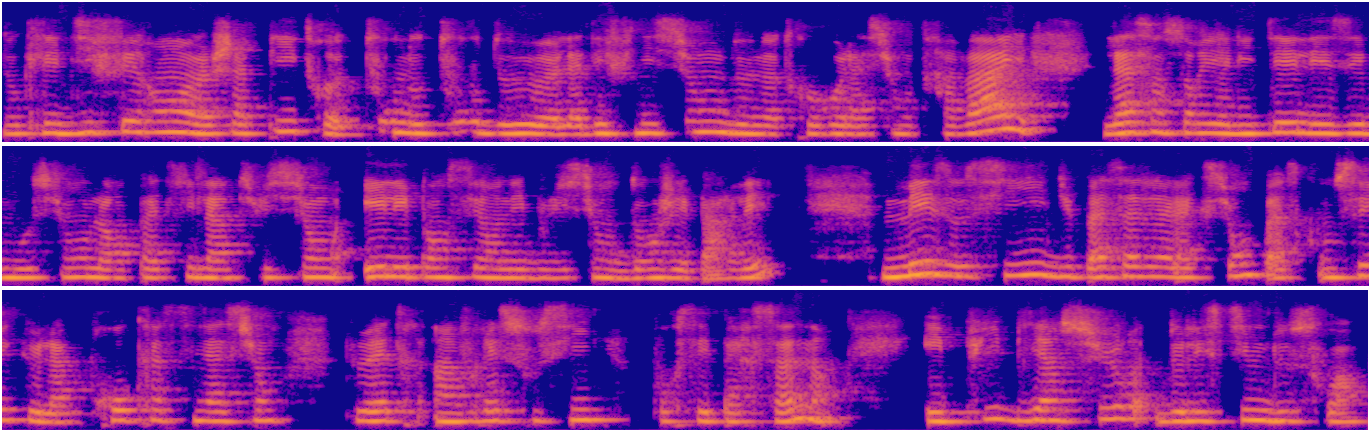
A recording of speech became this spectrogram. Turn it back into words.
Donc les différents euh, chapitres tournent autour de la définition de notre relation au travail, la sensorialité, les émotions, l'empathie, l'intuition et les pensées en ébullition dont j'ai parlé, mais aussi du passage à l'action parce qu'on sait que la procrastination peut être un vrai souci pour ces personnes. Et puis bien sûr de l'estime de soi.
